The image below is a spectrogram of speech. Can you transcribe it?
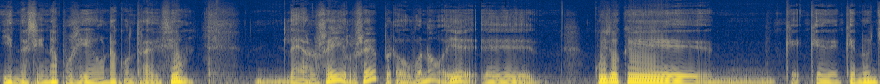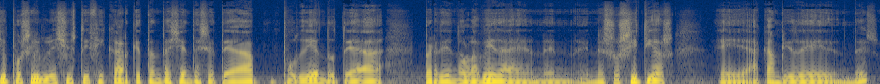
Y en Asina pues es una contradicción. Ya lo sé, yo lo sé, pero bueno, oye, eh, cuido que que, no es posible justificar que tanta gente se te ha pudriendo, te ha perdiendo la vida en, en esos sitios eh, a cambio de, eso,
